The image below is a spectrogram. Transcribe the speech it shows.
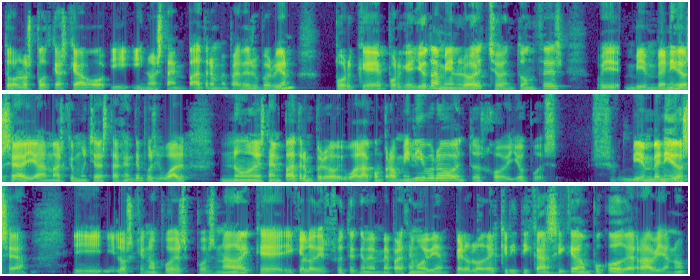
todos los podcasts que hago y, no está en Patreon. Me parece súper bien porque, porque yo también lo he hecho. Entonces, oye, bienvenido sea. Y además que mucha de esta gente, pues igual no está en Patreon, pero igual ha comprado mi libro. Entonces, joder, yo pues bienvenido sea y, los que no, pues, pues nada, y que, y que lo disfrute, que me, parece muy bien. Pero lo de criticar sí queda un poco de rabia, ¿no?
